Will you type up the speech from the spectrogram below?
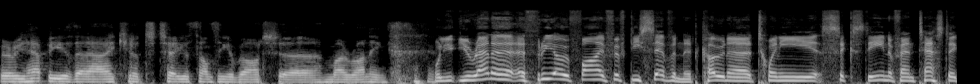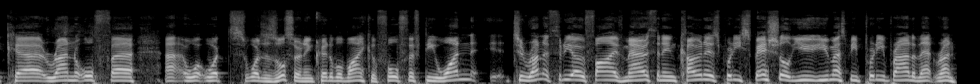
very happy that I could tell you something about uh, my running. well, you, you ran a, a 305.57 at Kona 2016, a fantastic uh, run off uh, uh what, what, what is also an incredible bike of 451. To run a 305 marathon in Kona is pretty special. You, you must be pretty proud of that run.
